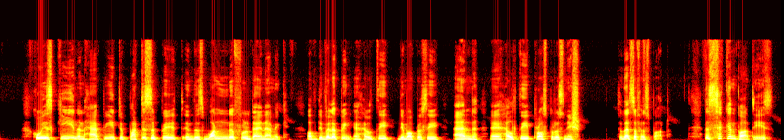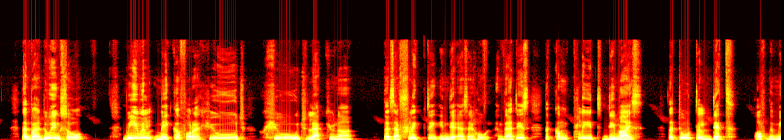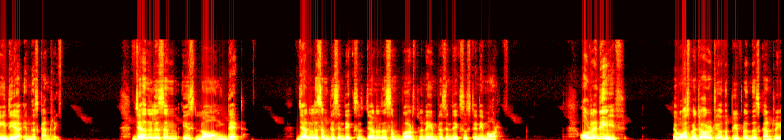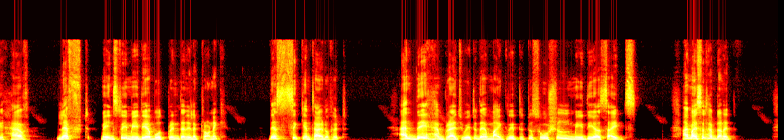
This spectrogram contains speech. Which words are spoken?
who is keen and happy to participate in this wonderful dynamic of developing a healthy democracy and a healthy, prosperous nation. So that's the first part. The second part is that by doing so, we will make up for a huge, huge lacuna that's afflicting India as a whole, and that is the complete demise, the total death of the media in this country. Journalism is long dead. Journalism doesn't exist. Journalism, worth the name, doesn't exist anymore. Already, a vast majority of the people in this country have left mainstream media, both print and electronic. They're sick and tired of it. And they have graduated, they have migrated to social media sites. I myself have done it.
